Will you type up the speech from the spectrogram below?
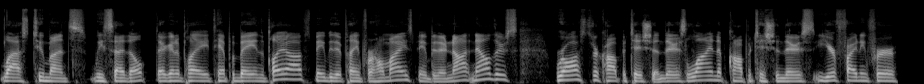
last two months? We said, oh, they're going to play Tampa Bay in the playoffs. Maybe they're playing for home ice. Maybe they're not. Now there's roster competition. There's lineup competition. There's you're fighting for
